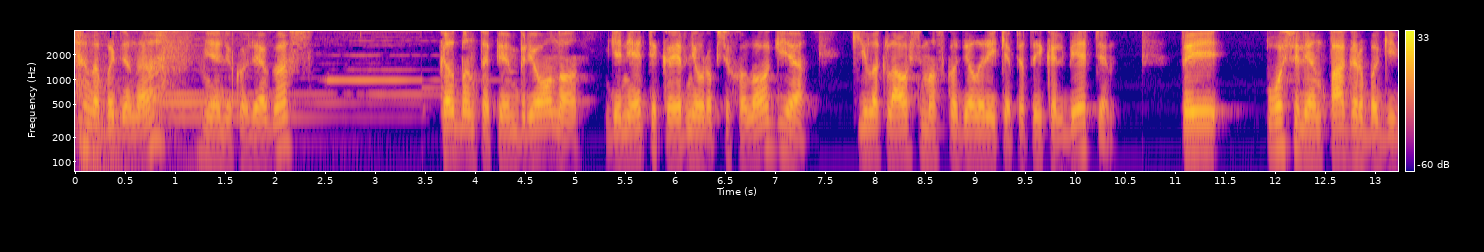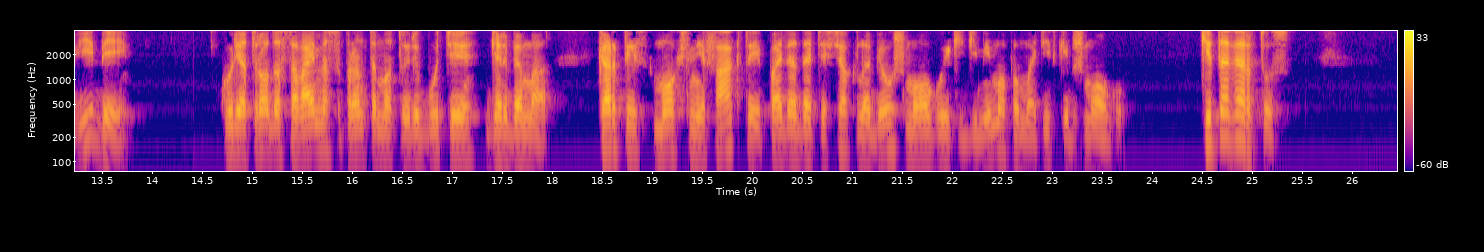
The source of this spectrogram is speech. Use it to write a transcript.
Labadiena, mėly kolegos. Kalbant apie embriono genetiką ir neuropsichologiją, kyla klausimas, kodėl reikia apie tai kalbėti. Tai puoselėjant pagarbą gyvybei, kuri atrodo savaime suprantama turi būti gerbiama. Kartais moksliniai faktai padeda tiesiog labiau žmogų iki gimimo pamatyti kaip žmogų. Kita vertus,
